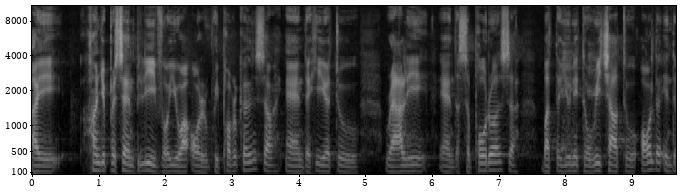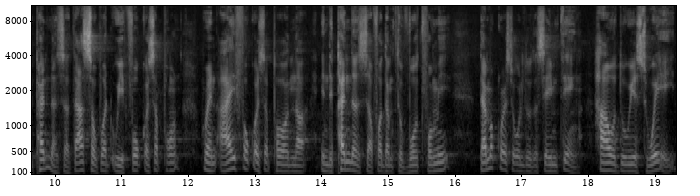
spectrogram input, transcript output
I 100% believe you are all Republicans uh, and here to rally and support us, uh, but you need to reach out to all the independents. That's what we focus upon. When I focus upon uh, independence for them to vote for me, Democrats will do the same thing. How do we sway?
